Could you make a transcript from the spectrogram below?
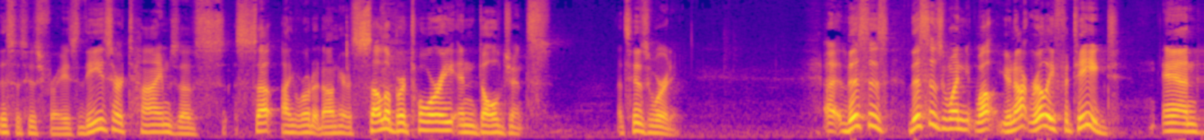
this is his phrase, these are times of, I wrote it down here, celebratory indulgence. That's his wording. Uh, this, is, this is when, well, you're not really fatigued, and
